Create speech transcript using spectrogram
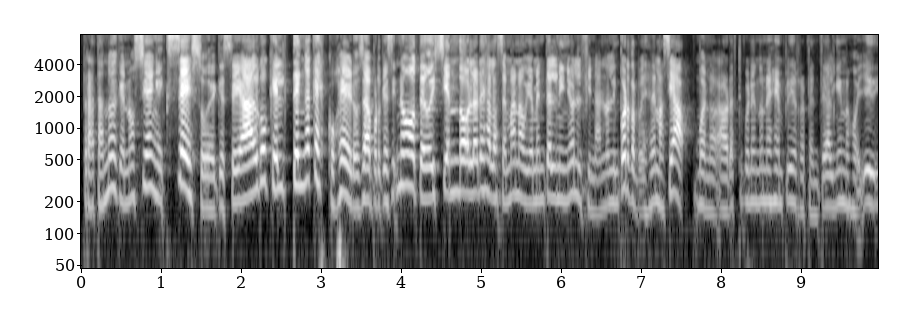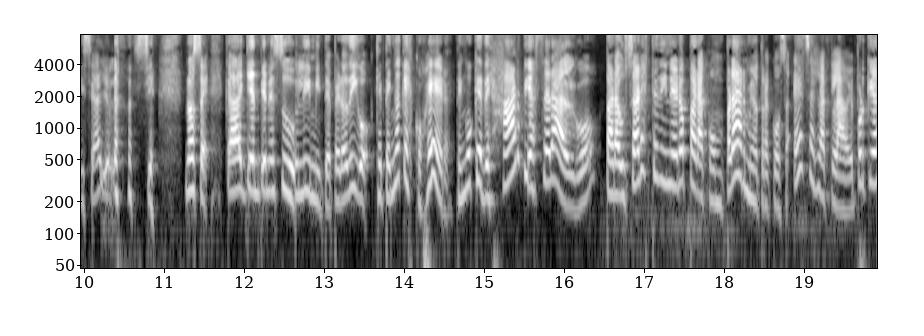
tratando de que no sea en exceso, de que sea algo que él tenga que escoger. O sea, porque si no, te doy 100 dólares a la semana, obviamente al niño al final no le importa, porque es demasiado. Bueno, ahora estoy poniendo un ejemplo y de repente alguien nos oye y dice, ah, yo le doy 100. No sé, cada quien tiene su límite, pero digo, que tenga que escoger. Tengo que dejar de hacer algo para usar este dinero para comprarme otra cosa. Esa es la clave, porque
